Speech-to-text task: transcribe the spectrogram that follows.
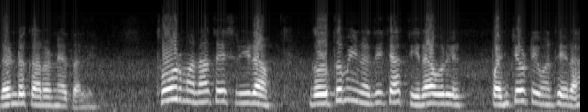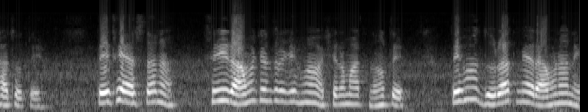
दंड करण्यात आले. थोर मनाचे श्रीराम गौतमी नदीच्या तीरावरील पंचवटीमध्ये राहत होते. तेथे असताना श्री रामचंद्र जेव्हा आश्रमात नव्हते तेव्हा दुरात्म्या रावणाने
